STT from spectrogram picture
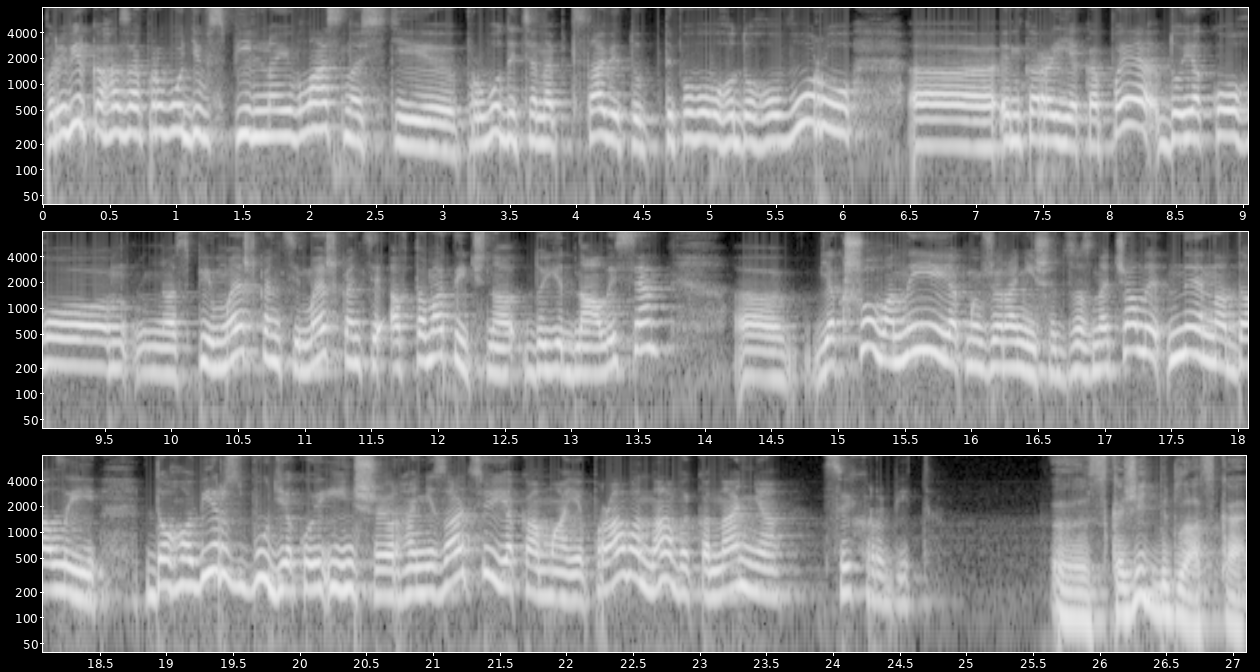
Перевірка газопроводів спільної власності проводиться на підставі типового договору е, НКРЄКП, до якого співмешканці, мешканці автоматично доєдналися. Е, Якщо вони, як ми вже раніше зазначали, не надали договір з будь-якою іншою організацією, яка має право на виконання цих робіт. Е, Скажіть, будь ласка,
